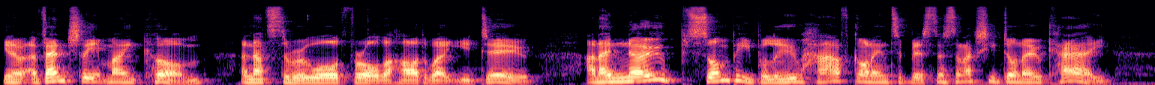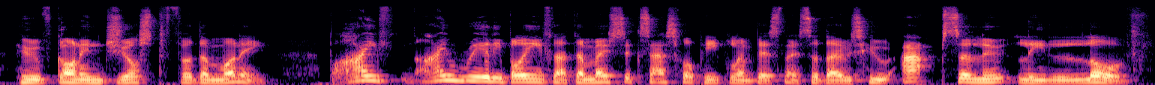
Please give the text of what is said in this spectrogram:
You know, eventually it might come, and that's the reward for all the hard work you do. And I know some people who have gone into business and actually done okay, who've gone in just for the money. But I I really believe that the most successful people in business are those who absolutely love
